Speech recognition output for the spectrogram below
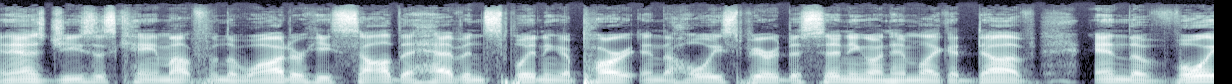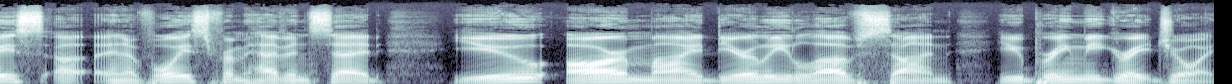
And as Jesus came up from the water, he saw the heavens splitting apart and the Holy Spirit descending on him like a dove. And the voice, uh, and a voice from heaven said, You are my dearly loved Son. You bring me great joy.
